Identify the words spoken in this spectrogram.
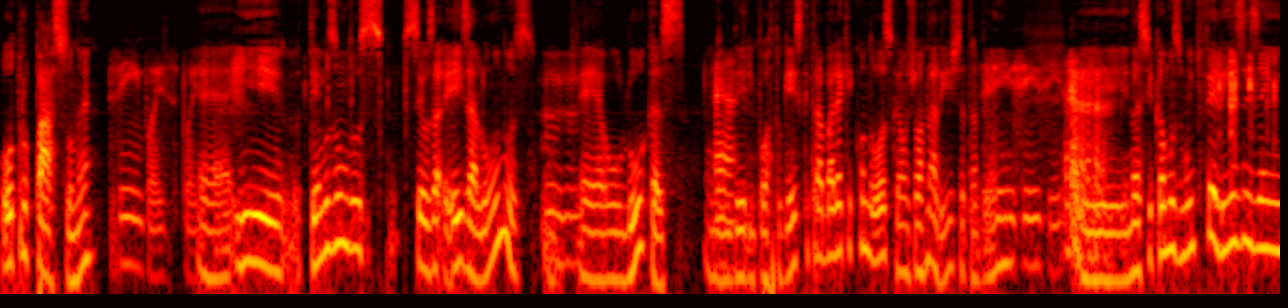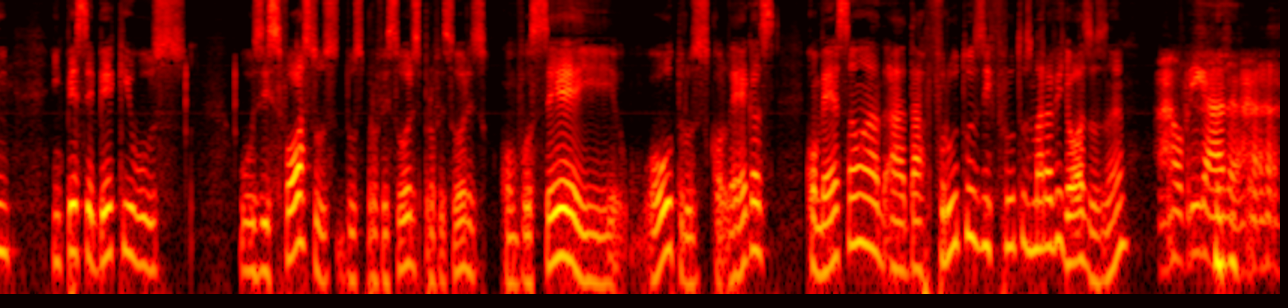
outro passo, né? Sim, pois, pois. É, e temos um dos seus ex-alunos, Uhum. é, o Lucas, o nome É. dele em português, que trabalha aqui conosco, é um jornalista também. Sim, sim, sim. E nós ficamos muito felizes em, em perceber que os, os esforços dos professores, professores como você e outros colegas, começam a, a dar frutos e frutos maravilhosos, né? Ah, Obrigada.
